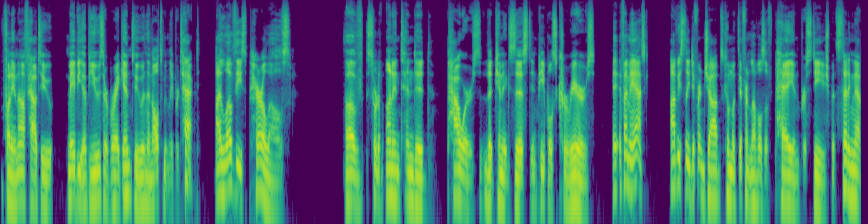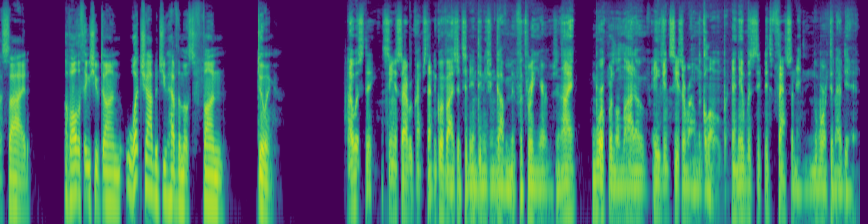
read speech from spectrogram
funny enough, how to maybe abuse or break into and then ultimately protect. I love these parallels of sort of unintended powers that can exist in people's careers. If I may ask, obviously different jobs come with different levels of pay and prestige, but setting that aside, of all the things you've done, what job did you have the most fun doing? I was the senior cybercrimes technical advisor to the Indonesian government for three years, and I worked with a lot of agencies around the globe, and it was it's fascinating the work that I did.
